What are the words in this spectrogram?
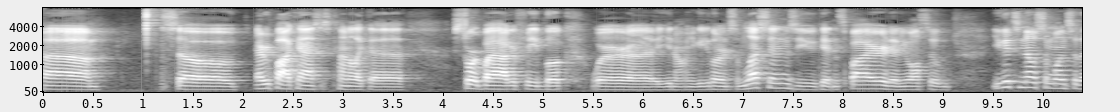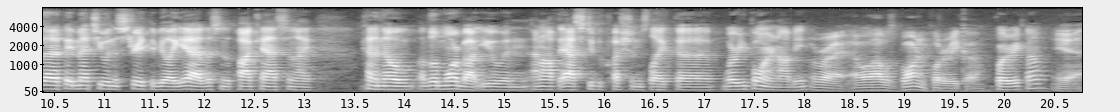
um, so every podcast is kind of like a short biography book where uh, you know you, you learn some lessons, you get inspired, and you also you get to know someone so that if they met you in the street, they'd be like, "Yeah, I listened to the podcast and I kind of know a little more about you, and I don't have to ask stupid questions like, uh, where were you born, Abby? Right. Well, I was born in Puerto Rico. Puerto Rico? Yeah,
